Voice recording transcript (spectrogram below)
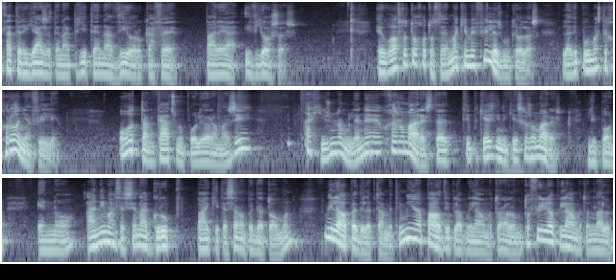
θα ταιριάζεται να πιείτε ένα δύο ώρο καφέ παρέα οι δυο σας. Εγώ αυτό το έχω το θέμα και με φίλες μου κιόλας. Δηλαδή που είμαστε χρόνια φίλοι. Όταν κάτσουμε πολλή ώρα μαζί, αρχίζουν να μου λένε χαζομάρες, τα τυπικές γυναικείες χαζομάρες. Λοιπόν, ενώ αν είμαστε σε ένα group πάκι 4-5 ατόμων, μιλάω 5 λεπτά με τη μία, πάω δίπλα, μιλάω με τον άλλο με το φίλο, μιλάω με τον άλλον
